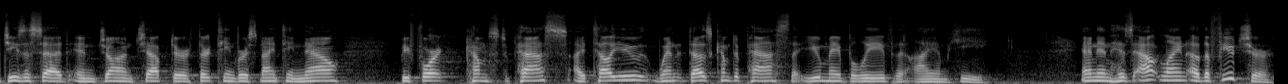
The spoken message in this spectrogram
Jesus said in John chapter 13, verse 19, Now, before it comes to pass, I tell you, when it does come to pass, that you may believe that I am He. And in his outline of the future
